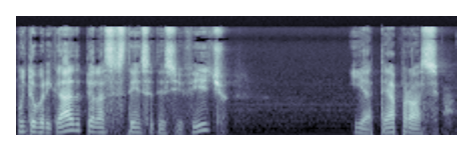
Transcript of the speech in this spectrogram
Muito obrigado pela assistência deste vídeo e até a próxima.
